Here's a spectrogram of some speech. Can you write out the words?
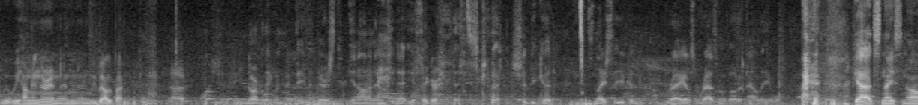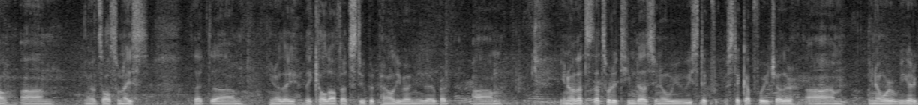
we, we hung in there and, and, and we battled back. Uh, normally, when McDavid bears in on an empty net, you figure it's good, it should be good. It's nice that you can razz, razz him about it now that you won. yeah, it's nice now. Um, you know, it's also nice that um, you know they, they killed off that stupid penalty by me there, but um, you know that's that's what a team does. You know, we, we stick stick up for each other. Um, you know, we're, we got a,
